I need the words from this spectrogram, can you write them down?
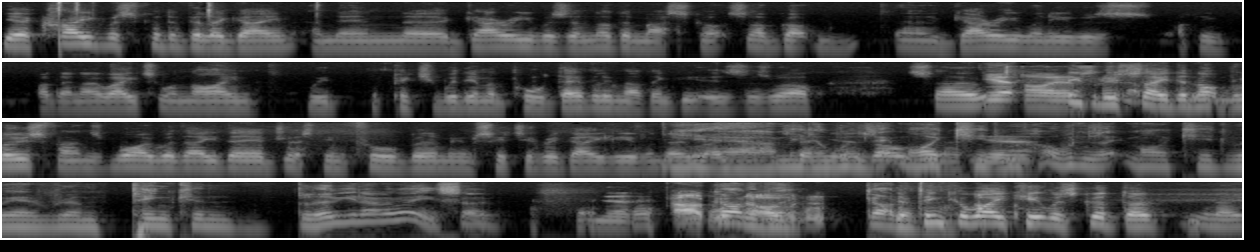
Yeah, Craig was for the Villa game, and then uh, Gary was another mascot. So I've got uh, Gary when he was, I think, I don't know, eight or nine, with the picture with him and Paul Devlin, I think it is as well. So Yeah. Oh, people who say they're not Blues fans, why were they there dressed in full Birmingham City regalia when they were Yeah, I mean, I wouldn't let old, my you know? kid. Yeah. I wouldn't let my kid wear um, pink and blue. You know what I mean? So Yeah. I wouldn't. I wouldn't. gotta The pink be. away kit was good though, you know.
